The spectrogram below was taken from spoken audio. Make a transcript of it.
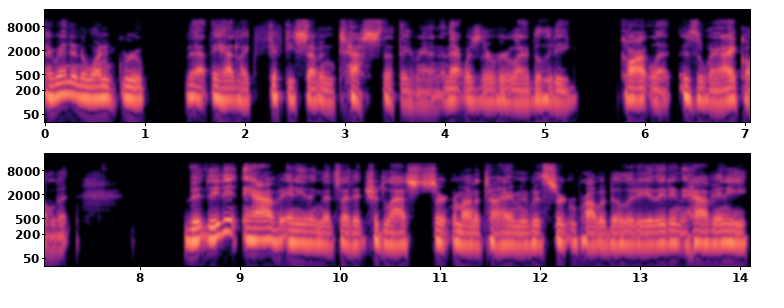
I ran into one group that they had like 57 tests that they ran, and that was their reliability gauntlet, is the way I called it. They, they didn't have anything that said it should last a certain amount of time with certain probability. They didn't have any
